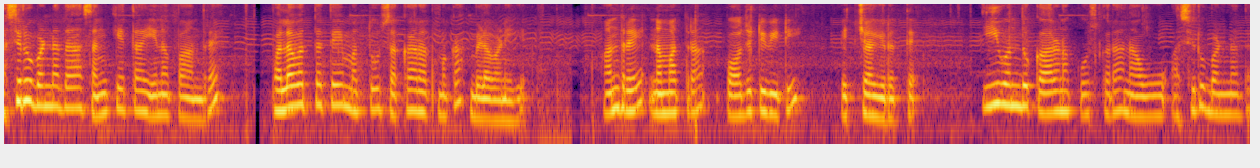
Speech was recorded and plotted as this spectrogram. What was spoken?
ಹಸಿರು ಬಣ್ಣದ ಸಂಕೇತ ಏನಪ್ಪ ಅಂದರೆ ಫಲವತ್ತತೆ ಮತ್ತು ಸಕಾರಾತ್ಮಕ ಬೆಳವಣಿಗೆ. ಅಂದರೆ ನಮ್ಮ ಹತ್ರ ಪಾಸಿಟಿವಿಟಿ ಹೆಚ್ಚಾಗಿರುತ್ತೆ. ಈ ಒಂದು ಕಾರಣಕ್ಕೋಸ್ಕರ ನಾವು ಹಸಿರು ಬಣ್ಣದ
